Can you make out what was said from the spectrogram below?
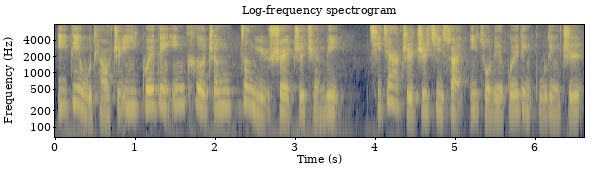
一第五条之一规定应课征赠与税之权利，其价值之计算，依左列规定固定之。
